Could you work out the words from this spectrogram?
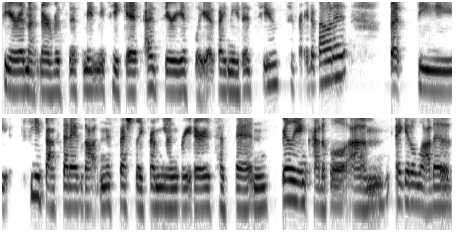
fear and that nervousness made me take it as seriously as I needed to to write about it but the feedback that I've gotten, especially from young readers, has been really incredible. Um, I get a lot of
